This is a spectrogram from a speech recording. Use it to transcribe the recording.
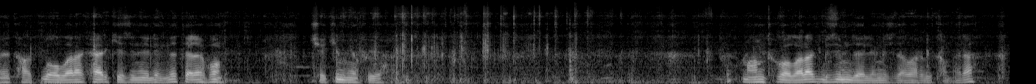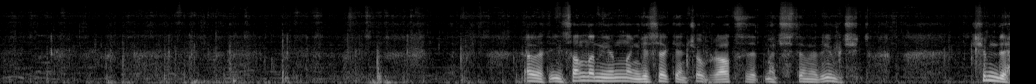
Evet haklı olarak herkesin elinde telefon çekim yapıyor. Mantık olarak bizim de elimizde var bir kamera. Evet insanların yanından geçerken çok rahatsız etmek istemediğim için. Şimdi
